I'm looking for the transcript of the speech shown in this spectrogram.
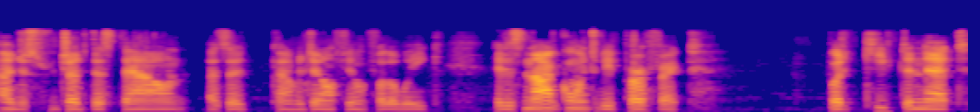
I just jot this down as a kind of a general feeling for the week. It is not going to be perfect, but keep the net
